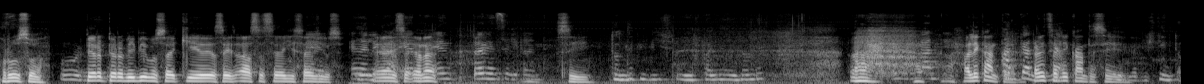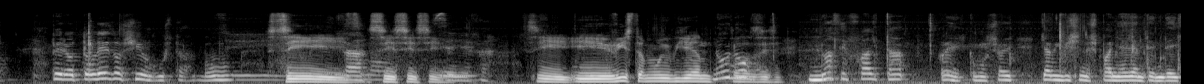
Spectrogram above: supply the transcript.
Ruso. Pero, pero vivimos aquí hace hace seis años. En, Eh, Alica- sí, en- ana- en provincia de Alicante. sí. ¿Dónde vivís en España? ¿En dónde? Ah, Alicante. Alicante, provincia de ya. Alicante, sí. distinto. Pero Toledo sí os gusta. ¿no? Sí, sí, sí, sí. Belleza. Sí, y vista muy bien. No, todo, no, sí, sí. no hace falta, ver, como soy, ya vivís en España, ya entendéis,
